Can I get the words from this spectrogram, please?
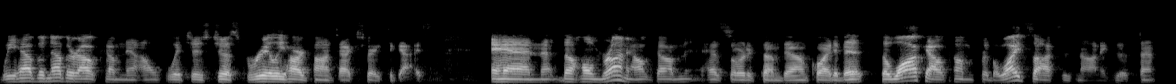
We have another outcome now, which is just really hard contact straight to guys. And the home run outcome has sort of come down quite a bit. The walk outcome for the White Sox is non existent.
